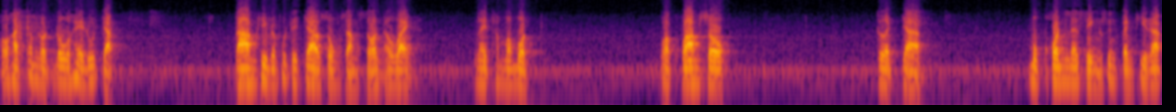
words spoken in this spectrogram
ก็หัดกำหนดดูให้รู้จัก ตามที่พระพุทธเจ้าทรงสั่งสอนเอาไว้ ในธรรมบท ว่าความโศก เกิดจากบุคคลและสิ่งซึ่งเป็นที่รัก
